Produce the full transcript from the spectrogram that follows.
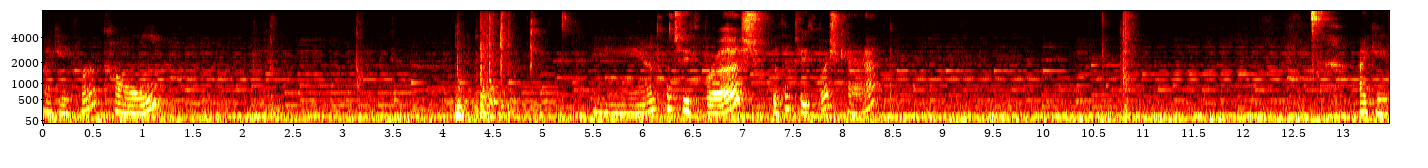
I gave her a comb. Toothbrush with a toothbrush cap. I gave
